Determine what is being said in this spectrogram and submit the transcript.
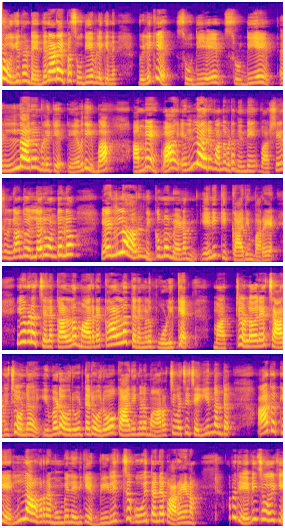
ചോദിക്കുന്നുണ്ട് എന്തിനാടാ ഇപ്പം സുധിയെ വിളിക്കുന്നത് വിളിക്കേ സുധിയെയും ശ്രുതിയെയും എല്ലാവരും വിളിക്കുക രേവതി വാ അമ്മേ വാ എല്ലാവരും വന്ന് ഇവിടെ നിന്നേ. വർഷേ ശ്രീകാന്തും എല്ലാവരും ഉണ്ടല്ലോ. എല്ലാവരും നിൽക്കുമ്പോൾ വേണം എനിക്ക് കാര്യം പറയാൻ. ഇവിടെ ചില കള്ളന്മാരുടെ കള്ളത്തരങ്ങൾ പൊളിക്കാൻ. മറ്റുള്ളവരെ ചാദിച്ചുകൊണ്ട് ഇവിടെ ഓരോരുത്തർ ഓരോ കാര്യങ്ങൾ മറച്ചു വെച്ച് ചെയ്യുന്നുണ്ട്. അതൊക്കെ എല്ലാവരുടെ മുമ്പിൽ എനിക്ക് വിളിച്ചു കൂവി തന്നെ പറയണം. അപ്പോൾ രവി ചോദിക്കുക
